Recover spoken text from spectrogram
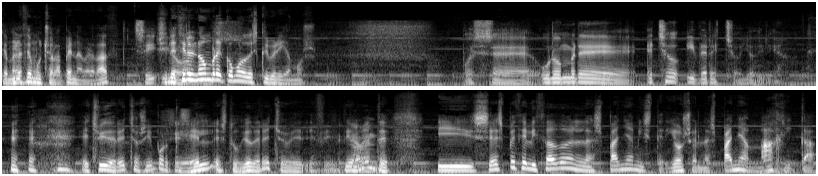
Que merece mucho la pena, ¿verdad? Sí. Sin decir el nombre, ¿cómo lo describiríamos? Pues eh, un hombre hecho y derecho, yo diría. hecho y derecho, sí, porque él estudió derecho, e, efectivamente. Y se ha especializado en la España misteriosa, en la España mágica.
